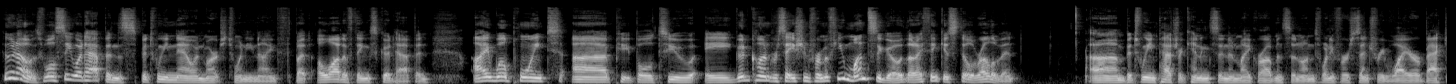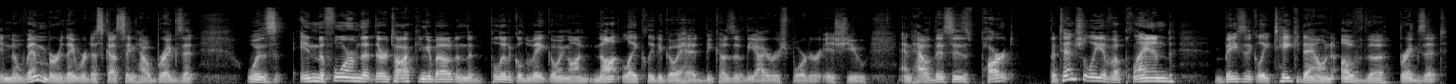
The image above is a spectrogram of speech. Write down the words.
Who knows? We'll see what happens between now and March 29th, but a lot of things could happen. I will point uh, people to a good conversation from a few months ago that I think is still relevant. Um, between Patrick Henningsen and Mike Robinson on 21st Century Wire back in November, they were discussing how Brexit was in the form that they're talking about and the political debate going on not likely to go ahead because of the Irish border issue and how this is part potentially of a planned basically takedown of the Brexit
